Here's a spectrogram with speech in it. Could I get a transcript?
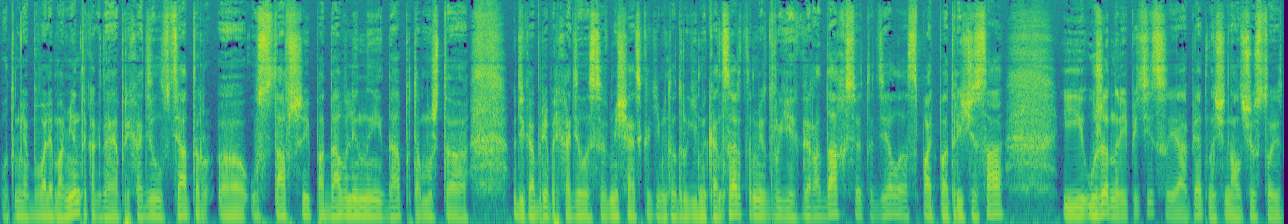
Вот у меня бывали моменты, когда я приходил в театр э, уставший, подавленный, да, потому что в декабре приходилось совмещать с какими-то другими концертами в других городах все это дело, спать по три часа. И уже на репетиции я опять начинал чувствовать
